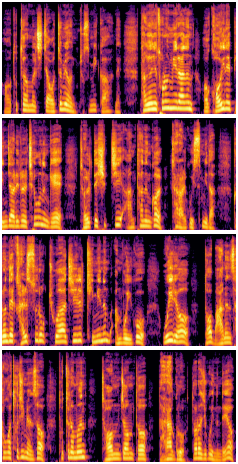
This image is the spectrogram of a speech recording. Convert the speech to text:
어, 토트넘을 진짜 어쩌면 좋습니까? 네. 당연히 손흥민이라는 어, 거인의 빈자리를 채우는 게 절대 쉽지 않다는 걸 잘 알고 있습니다. 그런데 갈수록 좋아질 기미는 안 보이고 오히려 더 많은 사고가 터지면서 토트넘은 점점 더 나락으로 떨어지고 있는데요.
